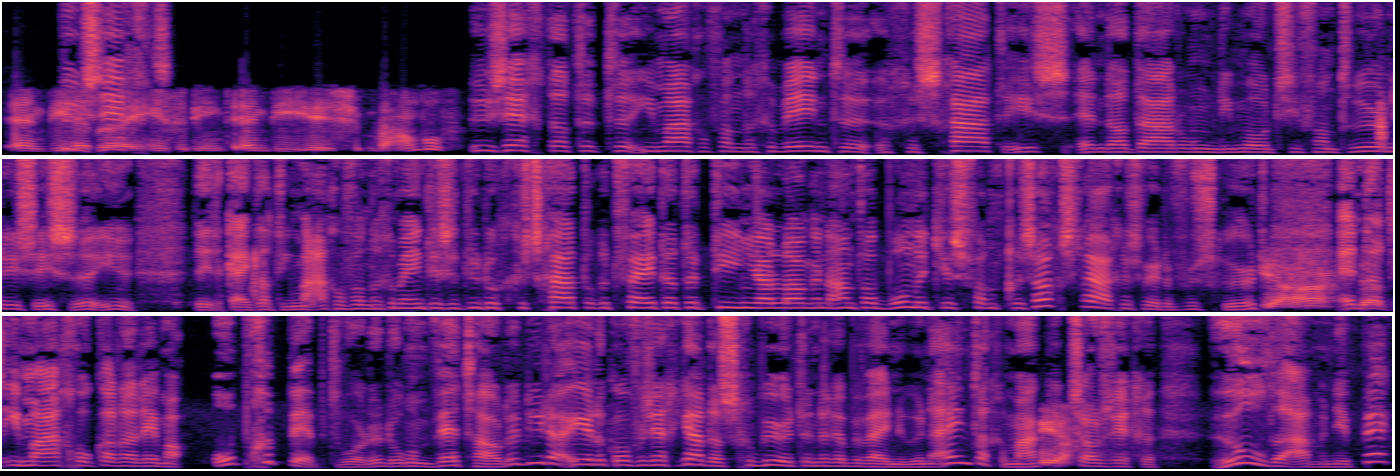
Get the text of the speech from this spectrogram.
En die U hebben wij zegt- ingediend en die is behandeld. U zegt dat het eh, imago van de gemeente eh, geschaad is... en dat daarom die motie van treurnis is... eh, in- Kijk, dat imago van de gemeente is natuurlijk geschaad... door het feit dat er tien jaar lang een aantal bonnetjes van gezagsdragers werden verscheurd. Ja, en dat- dat imago kan alleen maar opgepept worden door een wethouder... die daar eerlijk over zegt, ja, dat is gebeurd en daar hebben wij nu een eind aan gemaakt. Ja. Ik zou zeggen, hulde aan meneer Peck.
